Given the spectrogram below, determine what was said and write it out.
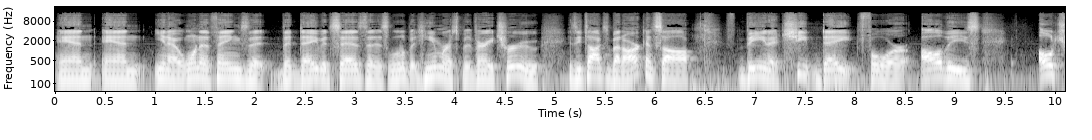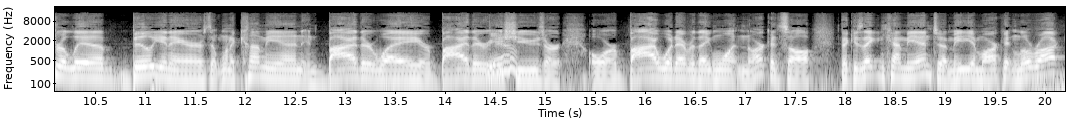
and and you know one of the things that that David says that is a little bit humorous but very true is he talks about Arkansas being a cheap date for all these ultra lib billionaires that want to come in and buy their way or buy their Yeah. issues or or buy whatever they want in Arkansas because they can come into a media market in Little Rock.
